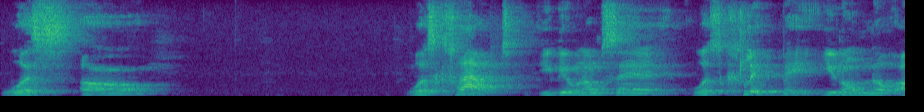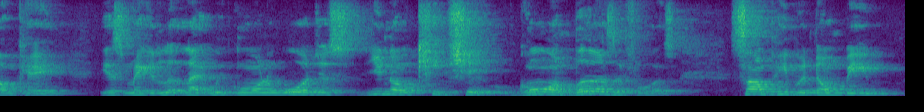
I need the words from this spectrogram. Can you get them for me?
what's um what's clout. You get what I'm saying? What's clickbait? You don't know, okay, just make it look like we're going to war, just, you know, keep shit going, buzzing for us. Some people don't be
